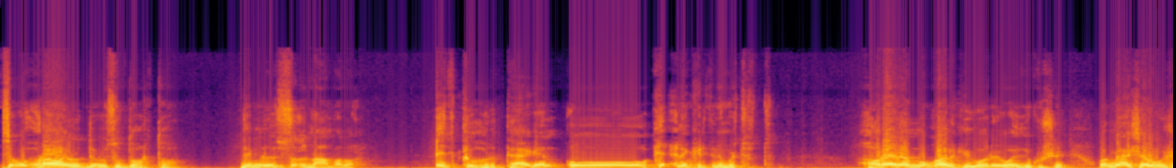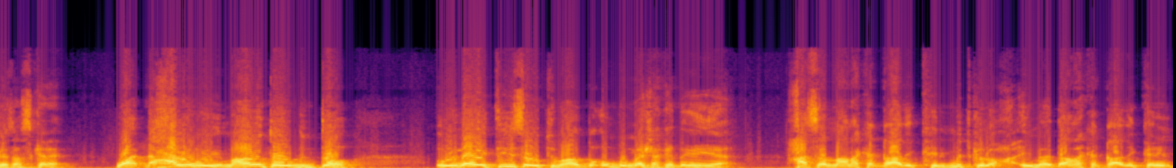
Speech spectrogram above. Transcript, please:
isagu wuxuu rabaa inuu dib isu doorto dibna isu cimaamado cid ka hortaagan oo ka celin kartina ma jirto. Horena muuqaalkiigu horey waa idinku sheeg. War meesha wiilkaas askale waa dhaxal wey maalinta uu dhinto oo ilaahay tiisa u timaado unbuu meesha ka degayaa xasan baana ka qaadi karin mid kaloo imaadaana ka qaadi karin.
